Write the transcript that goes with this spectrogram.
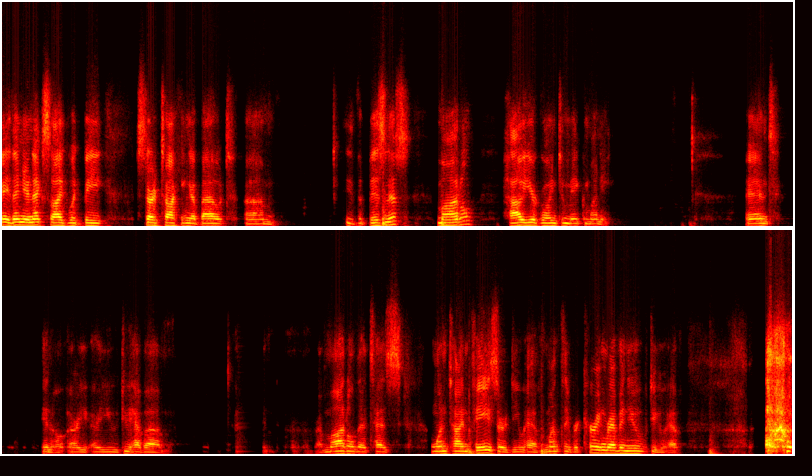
Okay, then your next slide would be, start talking about um, the business model, how you're going to make money. And, you know, are you, are you, do you have a, a model that has one-time fees, or do you have monthly recurring revenue? Do you have,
